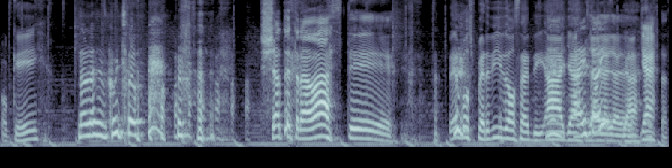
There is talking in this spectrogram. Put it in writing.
Ok. No los escucho. ¡Ya te trabaste! Te hemos perdido, Sandy. Ah, ya. Ahí Ya, ya, ya, ya. Ya. Estás.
